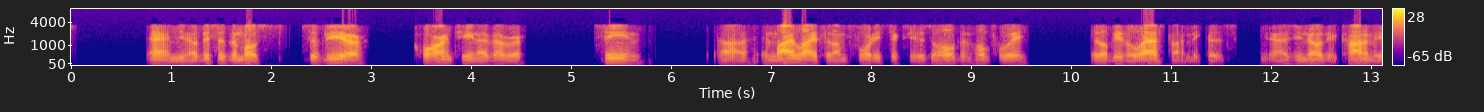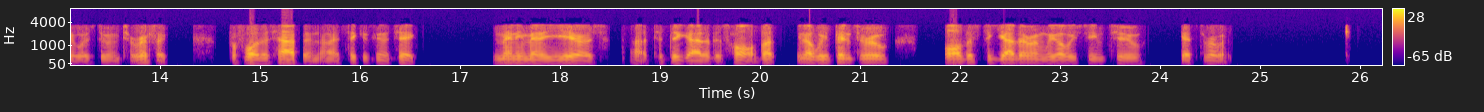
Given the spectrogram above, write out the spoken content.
And you know, this is the most severe quarantine I've ever seen uh, in my life, and I'm 46 years old, and hopefully it'll be the last time because, you know, as you know, the economy was doing terrific before this happened, and I think it's going to take many, many years uh, to dig out of this hole. But you know, we've been through all this together, and we always seem to get through it.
